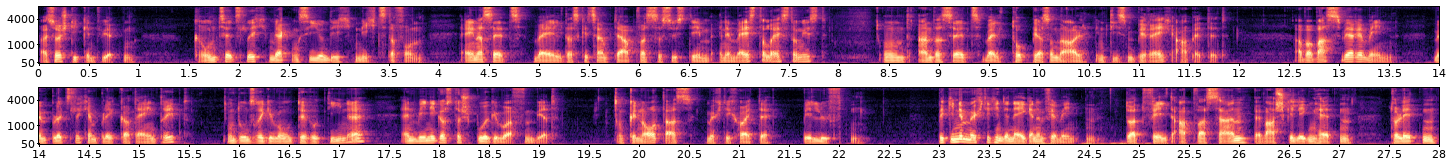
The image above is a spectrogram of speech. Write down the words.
also erstickend wirken. Grundsätzlich merken Sie und ich nichts davon. Einerseits, weil das gesamte Abwassersystem eine Meisterleistung ist und andererseits, weil Top-Personal in diesem Bereich arbeitet. Aber was wäre, wenn, wenn plötzlich ein Blackout eintritt und unsere gewohnte Routine ein wenig aus der Spur geworfen wird? Und genau das möchte ich heute belüften. Beginnen möchte ich in den eigenen vier Wänden. Dort fällt Abwasser an, bei Waschgelegenheiten, Toiletten,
